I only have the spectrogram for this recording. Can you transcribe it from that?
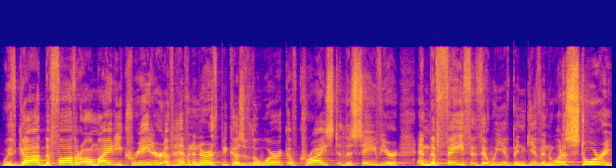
with God the Father Almighty, creator of heaven and earth because of the work of Christ the Savior and the faith that we have been given. What a story!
